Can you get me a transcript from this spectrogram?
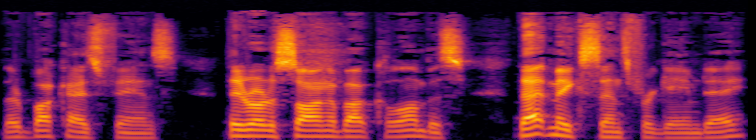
they're Buckeyes fans. They wrote a song about Columbus. That makes sense for game day.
